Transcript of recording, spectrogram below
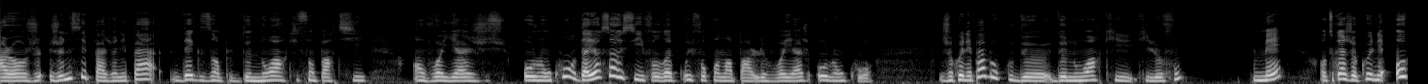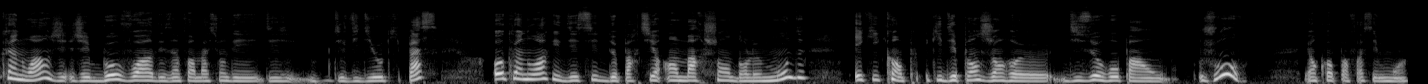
Alors, je, ne sais pas, je n'ai pas d'exemple de noirs qui sont partis en voyage au long cours. D'ailleurs, ça aussi, il, faut qu'on en parle, le voyage au long cours. Je ne connais pas beaucoup de, noirs qui, le font, mais en tout cas, je connais aucun noir. J'ai beau voir des informations, des, vidéos qui passent. Aucun noir qui décide de partir en marchant dans le monde et qui campe, et qui dépense genre euh, 10 euros par jour. Et encore, parfois, c'est moins.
